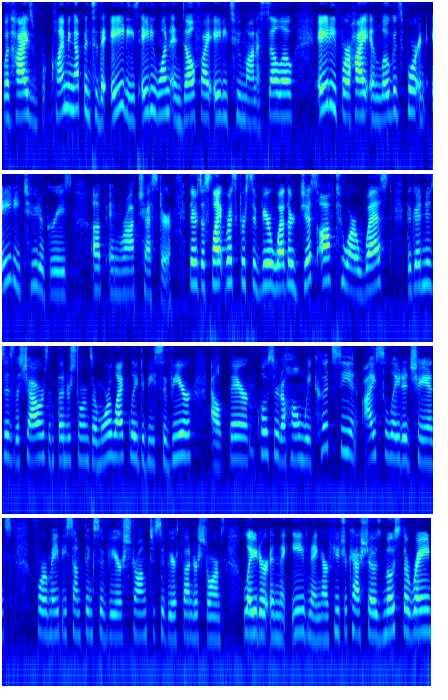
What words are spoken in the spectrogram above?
with highs climbing up into the 80s, 81 in Delphi, 82 Monticello, 80 for high in Logansport, and 82 degrees up in Rochester. There's a slight risk for severe weather just off to our west. The good news is the showers and thunderstorms are more likely to be severe out there. Closer to home, we could see an isolated chance for maybe something severe, strong to severe thunderstorms later in the evening. Our futurecast shows most of the rain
